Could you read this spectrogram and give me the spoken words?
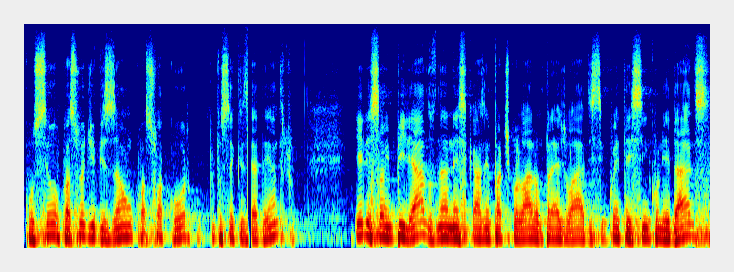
com, seu, com a sua divisão, com a sua cor, com o que você quiser dentro. E eles são empilhados, né? nesse caso em particular, um prédio lá de 55 unidades,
